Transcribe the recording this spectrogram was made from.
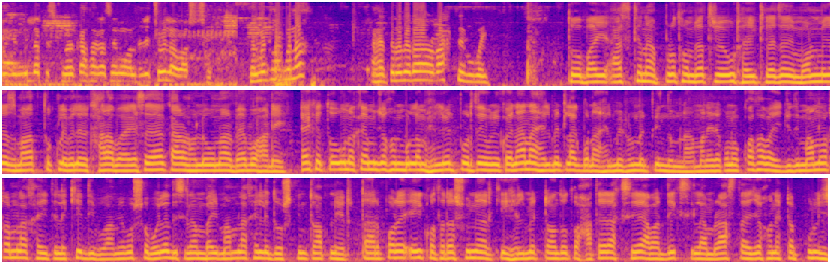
এই যে মিল্লাত স্কুলের কাছাকাছি আমি অলরেডি চলেও আসছি। হেলমেট লাগবে না? হ্যাঁ তাহলে তারা রাখতে ভাই। তো ভাই, আজকে না প্রথম রাত্রে উঠাই খেলা যায় মন মেজাজ মারাত্মক লেভেলের খারাপ হয়ে গেছে, কারণ হলো ওনার ব্যবহারে। একে তো ওনাকে আমি যখন বললাম হেলমেট পরতে, উনি কয়, না না, হেলমেট লাগবে না, হেলমেট হেলমেট পিন্দুম না। মানে এটা কোনো কথা ভাই, যদি মামলা টামলা খাই, তাহলে কে দিব? আমি অবশ্য বলে দিছিলাম, ভাই, মামলা খাইলে দোষ কিন্তু আপনার। তারপরে এই কথাটা শুনে আর কি হেলমেটটা অন্তত হাতে রাখছে, আবার দেখছিলাম রাস্তায় যখন একটা পুলিশ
